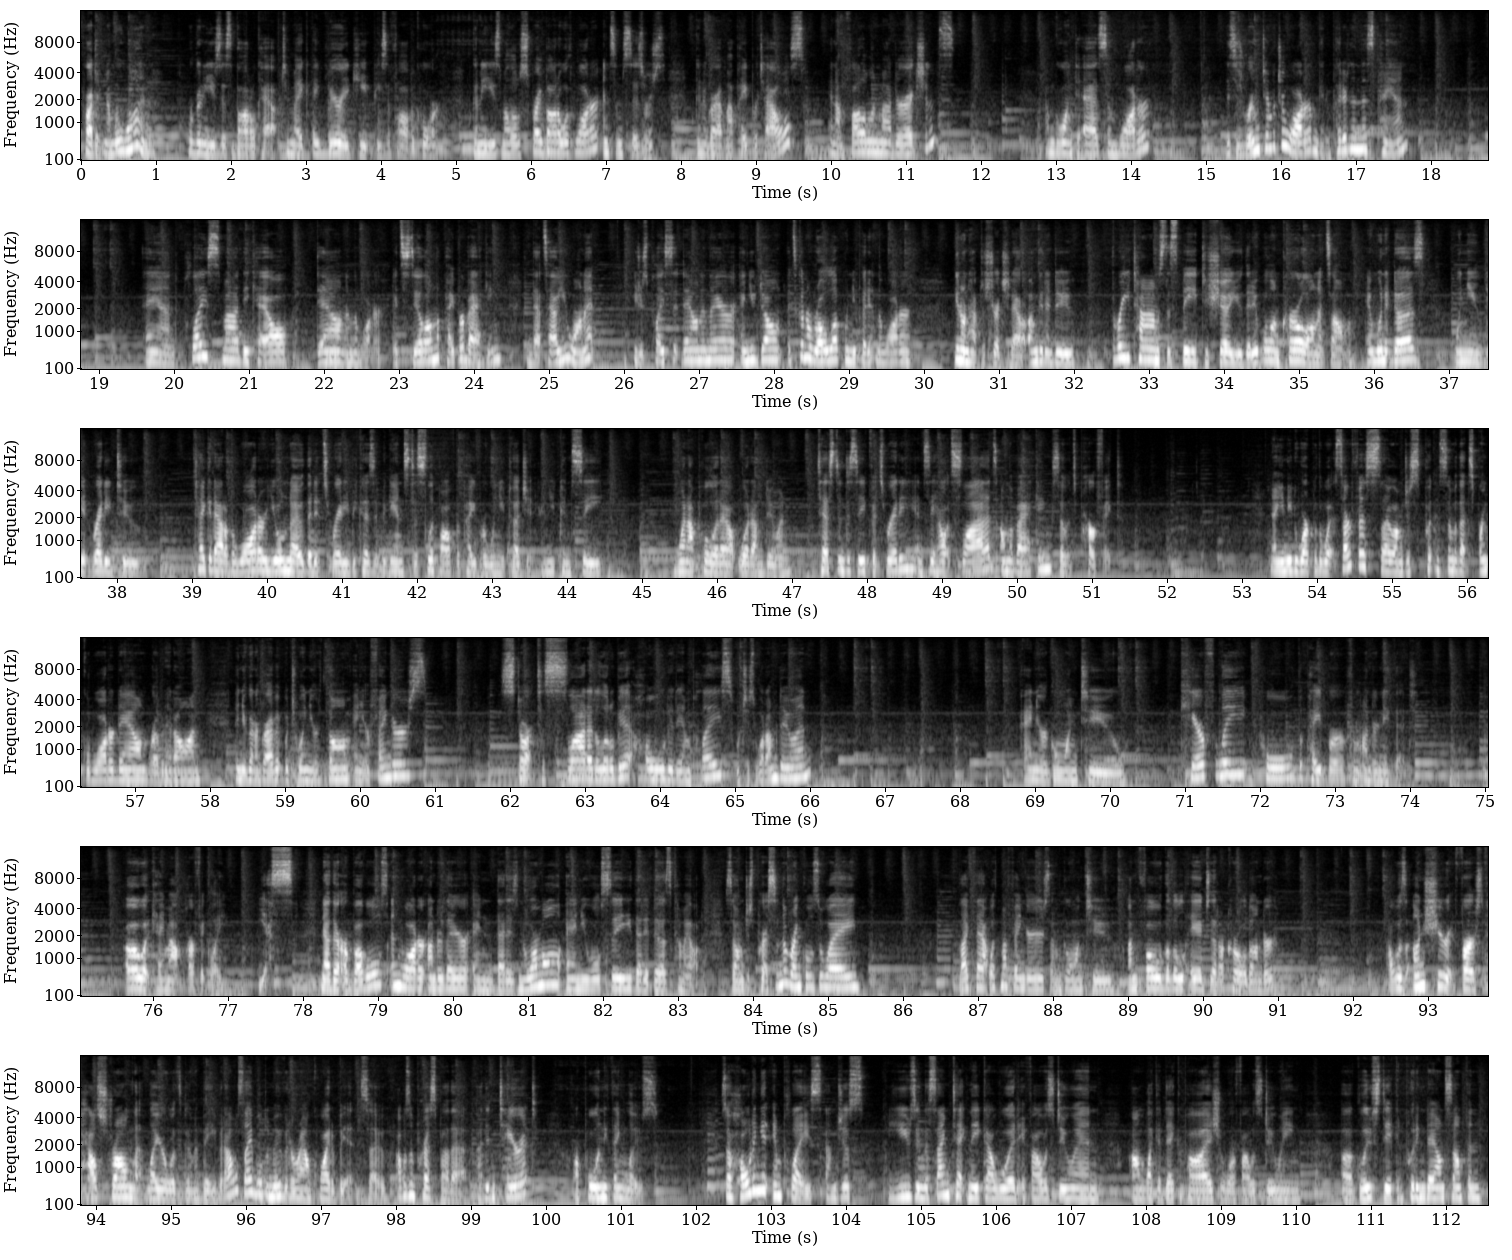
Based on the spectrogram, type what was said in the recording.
Project number one, we're going to use this bottle cap to make a very cute piece of fall decor. I'm going to use my little spray bottle with water and some scissors. I'm going to grab my paper towels and I'm following my directions. I'm going to add some water. This is room temperature water. I'm going to put it in this pan and place my decal down in the water. It's still on the paper backing and that's how you want it. You just place it down in there and you don't, it's gonna roll up when you put it in the water. You don't have to stretch it out. I'm gonna do three times the speed to show you that it will uncurl on its own. And when it does, when you get ready to take it out of the water, you'll know that it's ready because it begins to slip off the paper when you touch it. And you can see when I pull it out what I'm doing. Testing to see if it's ready and see how it slides on the backing so it's perfect. Now you need to work with a wet surface, so I'm just putting some of that sprinkled water down, rubbing it on. Then you're gonna grab it between your thumb and your fingers. Start to slide it a little bit, hold it in place, which is what I'm doing. And you're going to carefully pull the paper from underneath it. Oh, it came out perfectly. Yes. Now there are bubbles and water under there and that is normal and you will see that it does come out. So I'm just pressing the wrinkles away like that with my fingers. I'm going to unfold the little edge that I curled under. I was unsure at first of how strong that layer was going to be, but I was able to move it around quite a bit, so I was impressed by that. I didn't tear it or pull anything loose. So holding it in place, I'm just using the same technique I would if I was doing um, like a decoupage or if I was doing a glue stick and putting down something.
